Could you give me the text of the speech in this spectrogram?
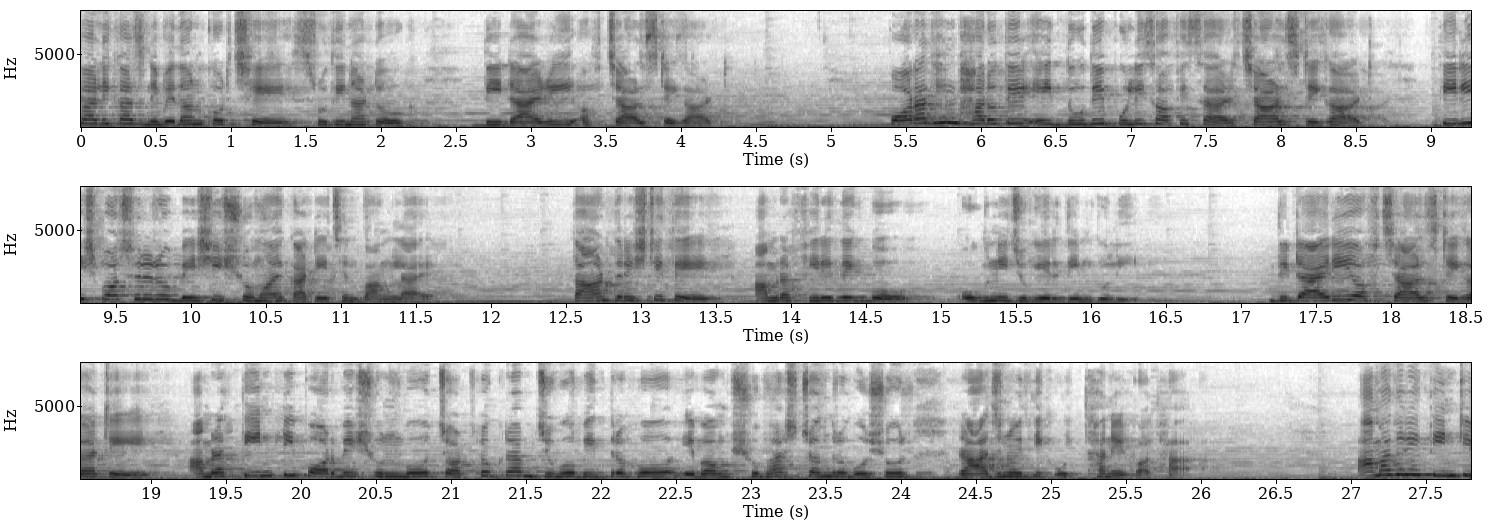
বালিকাজ নিবেদন করছে শ্রুতি নাটক the diary of Charles Tegart. পরাধীন ভারতের এই দুদে পুলিশ অফিসার চার্লস টেগার্ট তিরিশ বছরেরও বেশি সময় কাটিয়েছেন বাংলায়। তার দৃষ্টিতে আমরা ফিরে দেখব অগ্নিযুগের দিনগুলি। দি ডায়েরি অফ চার্লস টেগার্টে আমরা তিনটি পর্বে শুনব চট্টগ্রাম যুব বিদ্রোহ এবং সুভাষচন্দ্র বসুর রাজনৈতিক উত্থানের কথা। আমাদের এই তিনটি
